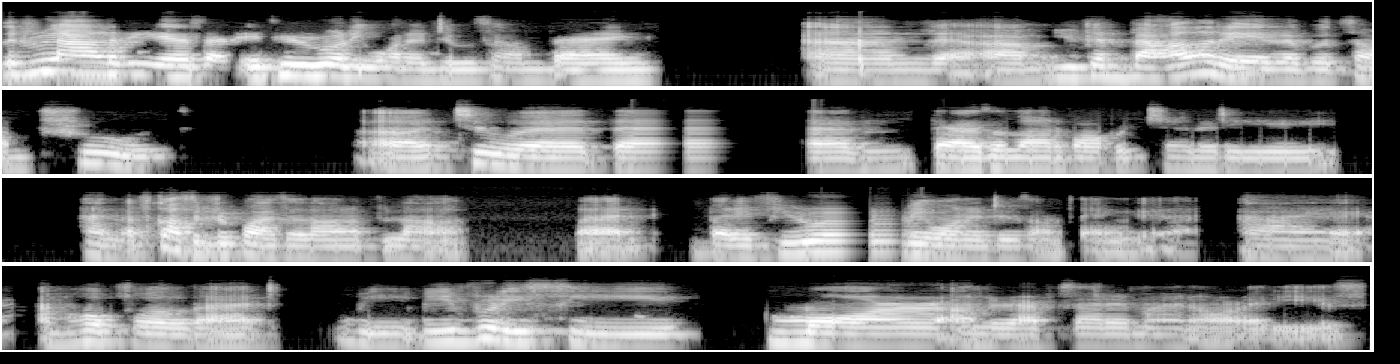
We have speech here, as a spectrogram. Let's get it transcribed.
the reality is that if you really want to do something and um, you can validate it with some truth uh, to it, then there's a lot of opportunity. And of course, it requires a lot of luck. But but if you really want to do something, I I'm hopeful that we, we really see more underrepresented minorities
